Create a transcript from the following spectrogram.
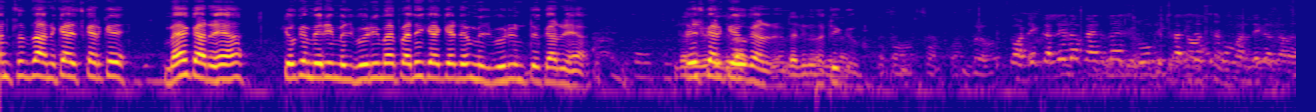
ਅਨਸੰਵਿਧਾਨਕ ਹੈ ਇਸ ਕਰਕੇ ਮੈਂ ਕਰ ਰਿਹਾ ਕਿਉਂਕਿ ਮੇਰੀ ਮਜਬੂਰੀ ਮੈਂ ਪਹਿਲਾਂ ਹੀ ਕਹਿ ਕੇ ਮਜਬੂਰੀ ਨੂੰ ਤੇ ਕਰ ਰਿਹਾ। ਇਸ ਕਰਕੇ ਉਹ ਕਰ ਅਸੀਂ ਤੁਹਾਡੇ ਇਕੱਲੇ ਦਾ ਫੈਸਲਾ ਹੈ ਸ਼੍ਰੋਮਣੀ ਅਕਾਲੀ ਦਲ ਕਿੱਥੋਂ ਮੰਨ ਲੇਗਾ ਸਾਰਾ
